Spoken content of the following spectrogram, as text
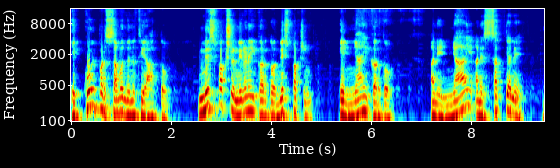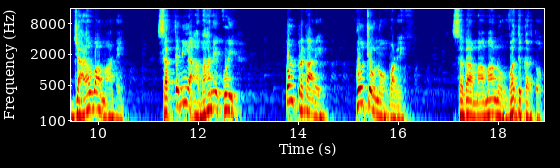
એ કોઈ પણ સંબંધ નથી રાખતો, નિષ્પક્ષ નિર્ણય કરતો, નિષ્પક્ષ એ ન્યાય કરતો. અને ન્યાય અને સત્યને જાળવવા માટે, સત્યની આભાને કોઈ પણ પ્રકારે ટોચો ન પડે. સગા મામાનો વધ કરતો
